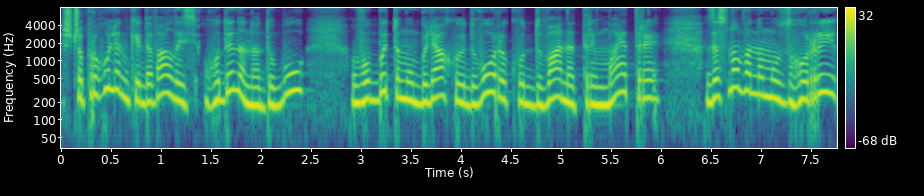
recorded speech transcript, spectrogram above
що прогулянки давались година на добу в оббитому бляхою дворику 2 на 3 метри, заснованому згори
